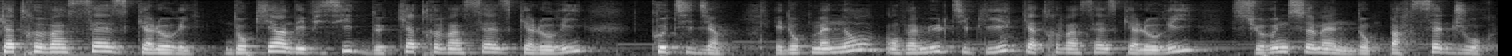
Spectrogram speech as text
96 calories. Donc il y a un déficit de 96 calories quotidien. Et donc maintenant, on va multiplier 96 calories sur une semaine, donc par 7 jours.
